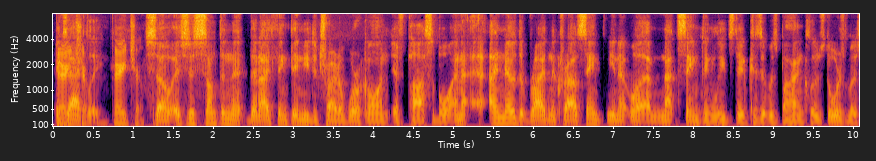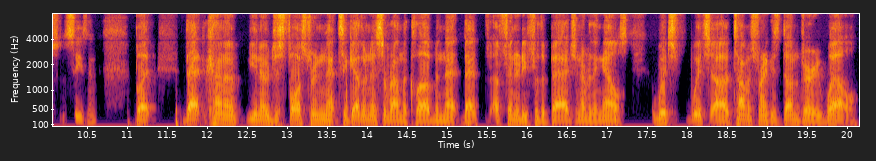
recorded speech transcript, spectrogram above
Very Exactly. True. Very true. So it's just something that that I think they need to try to work on if possible. And I, I know that riding the crowd, same you know, well, I'm not same thing Leeds did because it was behind closed doors most of the season, but that kind of you know just fostering that togetherness around the club and that that affinity for the badge and everything else, which which uh, Thomas Frank has done very well.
